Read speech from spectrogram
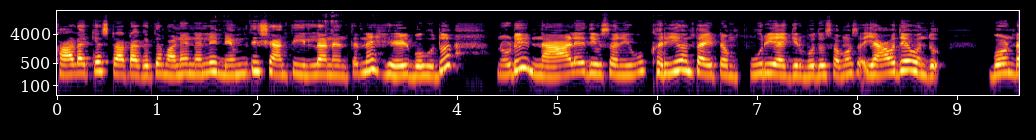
ಕಾಡೋಕ್ಕೆ ಸ್ಟಾರ್ಟ್ ಆಗುತ್ತೆ. ಮನೆಯಲ್ಲಿ ನೆಮ್ಮದಿ ಶಾಂತಿ ಇಲ್ಲ ಅಂತಲೇ ಹೇಳಬಹುದು. ನೋಡಿ, ನಾಳೆ ದಿವಸ ನೀವು ಕರಿಯೋಂಥ ಐಟಮ್ ಪೂರಿ ಆಗಿರ್ಬೋದು, ಸಮೋಸ, ಯಾವುದೇ ಒಂದು ಬೋಂಡ,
